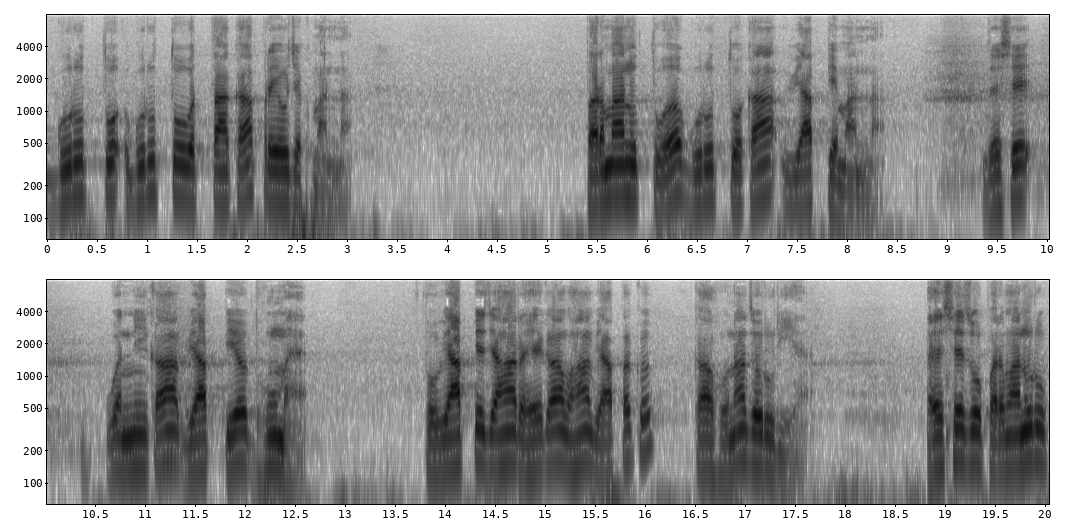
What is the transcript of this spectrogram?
गुरुत्व, गुरुत्ववत्ता का प्रयोजक मानना। परमाणुत्व गुरुत्व का व्याप्य मानना। जैसे वन्नी का व्याप्य धूम है तो व्याप्य जहाँ रहेगा, वहाँ व्यापक का होना ज़रूरी है। ऐसे जो परमाणु रूप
